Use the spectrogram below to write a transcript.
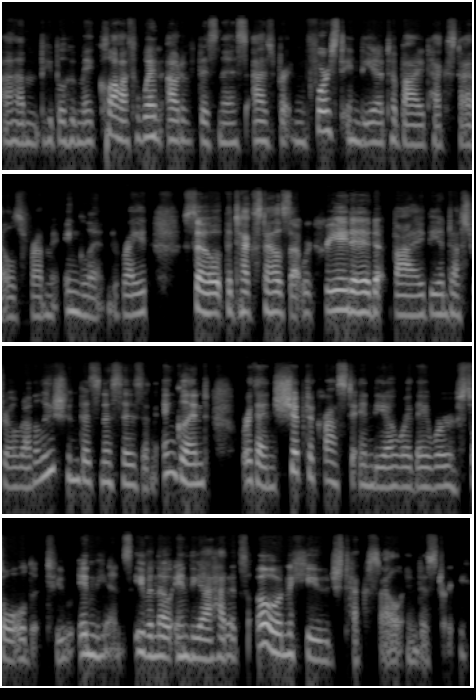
um, people who make cloth, went out of business as Britain forced India to buy textiles from England, right? So, the textiles that were created by the Industrial Revolution businesses in England were then shipped across to India where they were sold to Indians, even though India had its own huge textile industry.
